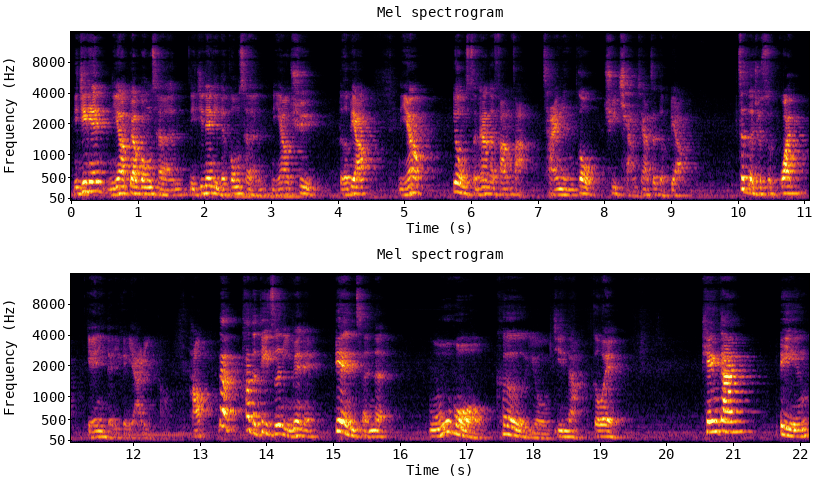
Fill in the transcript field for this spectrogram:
你今天你要标工程，你今天你的工程你要去得标，你要用什么样的方法才能够去抢下这个标？这个就是官给你的一个压力啊。好，那它的地支里面呢，变成了无火克有金呐，各位，天干丙。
